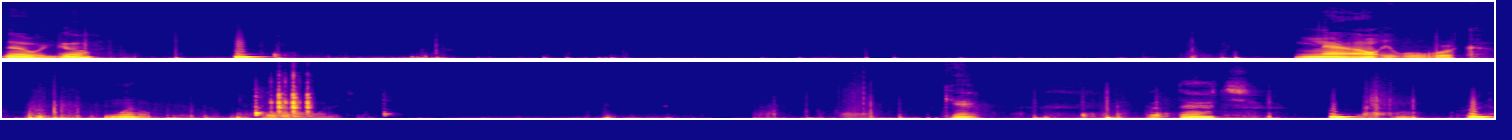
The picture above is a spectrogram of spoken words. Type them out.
There we go. Now it will work well, the way I wanted to. Okay, with that. Oh,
